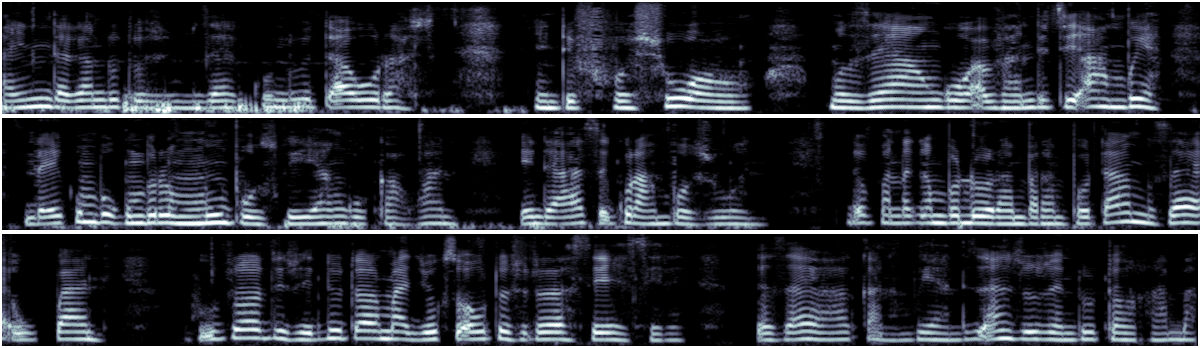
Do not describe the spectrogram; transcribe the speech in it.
Haini ndakandotozvimuzai kundotaurazve ende for surewo muzai angu abva nditi ah, mbuya ndaikumbokumbira mumbozwe yangu kaone ende haasi kurambozvioni ndobva ndakambodoramba ramba kuti ah, muzai ukwane kutaura kuti zvendinotaura majokisi wakutozvitora here zikazi aiwa kana mbuya handisi ani zvozvo zvendinotauraba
